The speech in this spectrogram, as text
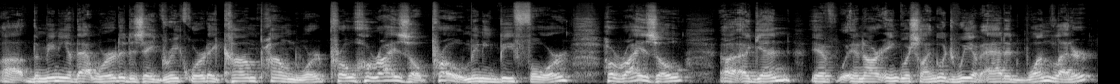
uh, the meaning of that word. It is a Greek word, a compound word, pro horizo, pro meaning before, horizo. Uh, again, if in our English language we have added one letter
